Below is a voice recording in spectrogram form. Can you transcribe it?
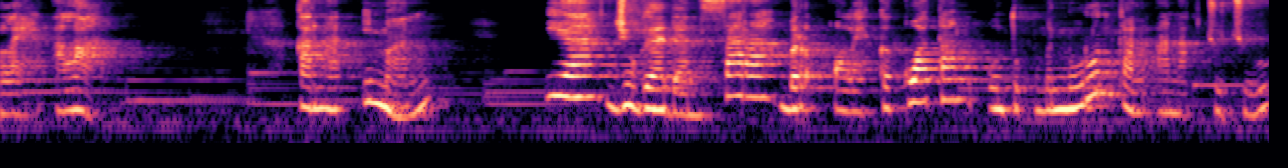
oleh Allah. Karena iman, ia juga dan Sarah beroleh kekuatan untuk menurunkan anak cucu,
